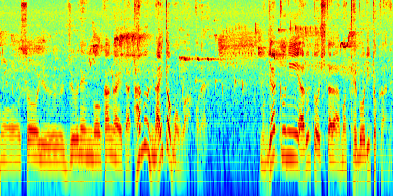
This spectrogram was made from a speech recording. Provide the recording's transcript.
もうそういう10年後考えたら多分ないと思うわこれ。もう逆にあるとしたらもう手彫りとかね、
